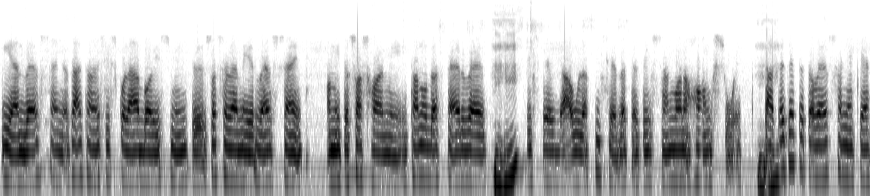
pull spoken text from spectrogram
ilyen verseny az általános iskolában is, mint soselemér verseny, amit a Sashalmi tanoda szervez, uh-huh. és például a kísérletezésen van a hangsúly. Uh-huh. Tehát ezeket a versenyeket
